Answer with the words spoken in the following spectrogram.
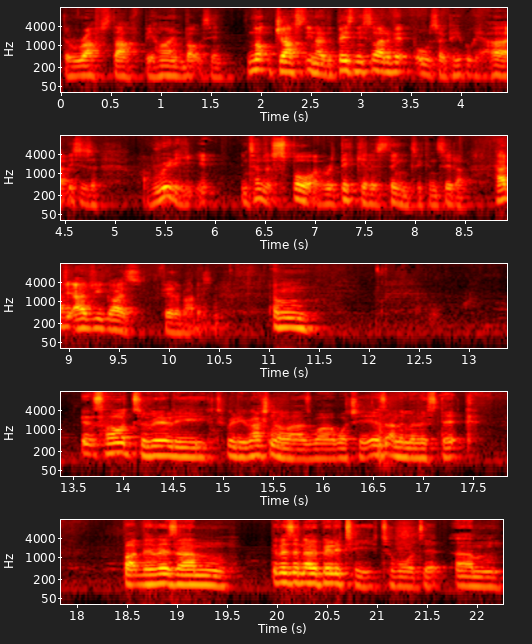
the rough stuff behind boxing. Not just you know the business side of it, but also people get hurt. This is a, a really, in terms of sport, a ridiculous thing to consider. How do you, how do you guys feel about this? Um, it's hard to really to really rationalise why I watch it. It is animalistic, but there is um there is a nobility towards it. Um,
